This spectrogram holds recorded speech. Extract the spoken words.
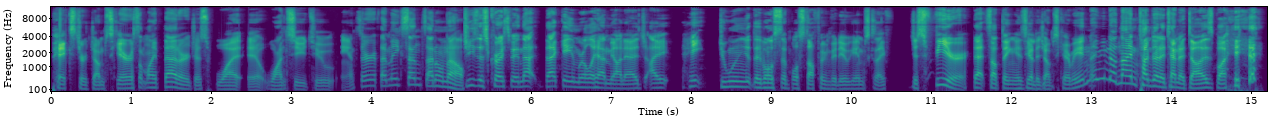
picks your jump scare or something like that, or just what it wants you to answer, if that makes sense. I don't know. Jesus Christ, man, that that game really had me on edge. I hate doing the most simple stuff in video games because I just fear that something is going to jump scare me. And you know, nine times out of ten it does, but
